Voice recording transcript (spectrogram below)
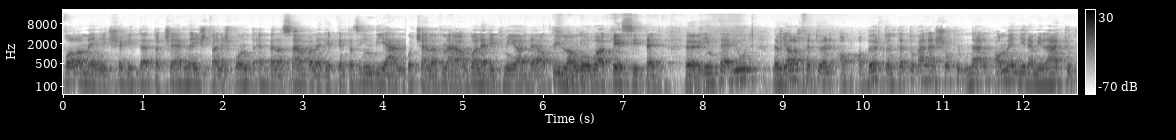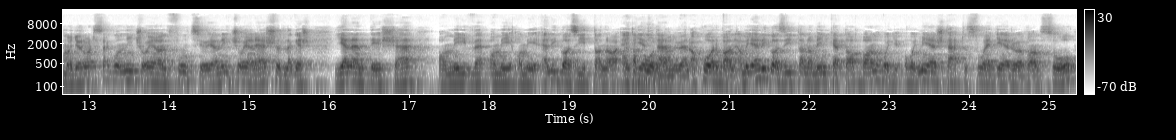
valamennyit segített, a Cserne István is pont ebben a számban egyébként az indián, bocsánat már a galerik miatt, de a pillangóval készít egy ö, interjút, de hogy alapvetően a, a börtöntetoválásoknál, amennyire mi látjuk Magyarországon, nincs olyan funkciója, nincs olyan elsődleges jelentése, ami, ami, ami eligazítana hát egyértelműen a korban. a korban, ami eligazítana minket abban, hogy, hogy milyen státuszú egyénről van szó,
